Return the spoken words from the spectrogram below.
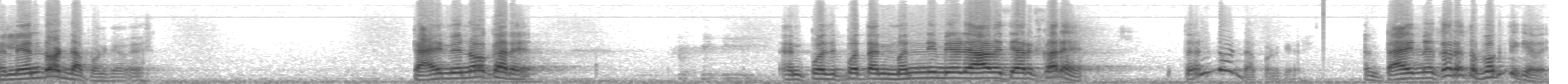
એટલે એને દોડડા પણ કહેવાય. ટાઈમે ન કરે. અને પોતાની મનની મેળે આવે ત્યારે કરે. તો એને દોડડા પણ કહેવાય. અને ટાઈમે કરે તો ભક્તિ કહેવાય.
